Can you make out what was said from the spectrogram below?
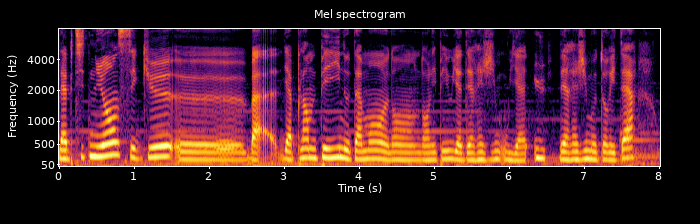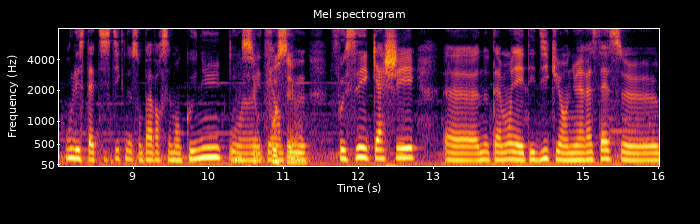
La petite nuance, c'est que euh, bah il y a plein de pays, notamment dans, dans les pays où il y a des régimes, où il y a eu des régimes autoritaires, où les statistiques ne sont pas forcément connues, où ont été faussé, un peu ouais. faussées, cachées. Euh, notamment, il a été dit qu'en URSS, euh,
